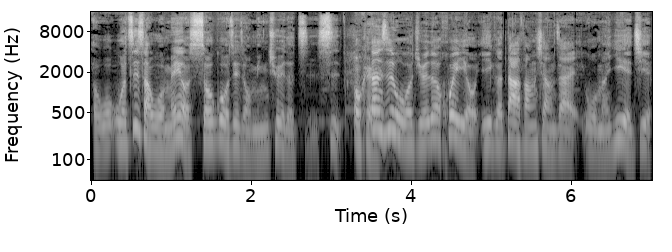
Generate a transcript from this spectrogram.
呃，我我至少我没有收过这种明确的指示。OK，但是我觉得会有一个大方向在我们业界，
